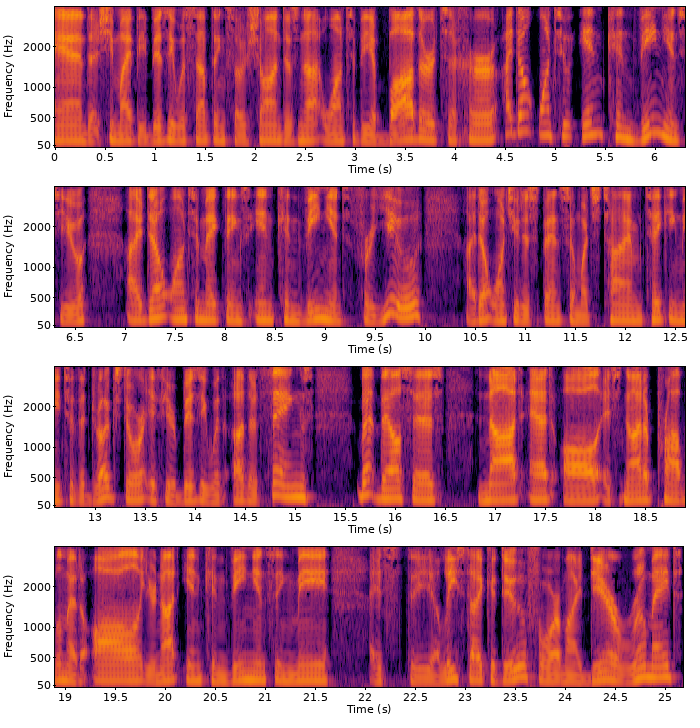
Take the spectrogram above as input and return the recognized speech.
and she might be busy with something, so Sean does not want to be a bother to her. I don't want to inconvenience you. I don't want to make things inconvenient for you. I don't want you to spend so much time taking me to the drugstore if you're busy with other things. But Belle says, not at all. It's not a problem at all. You're not inconveniencing me. It's the uh, least I could do for my dear roommate.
